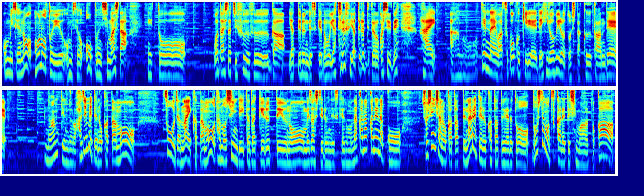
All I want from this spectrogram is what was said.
お店のモノというお店をオープンしました。えっと私たち夫婦がやってるんですけどもやってる やってるって言ったらおかしいね。はい。あの店内はすごく綺麗で広々とした空間で何て言うんだろう初めての方もそうじゃない方も楽しんでいただけるっていうのを目指してるんですけどもなかなかねなこう初心者の方って慣れてる方とやるとどうしても疲れてしまうとか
